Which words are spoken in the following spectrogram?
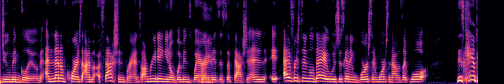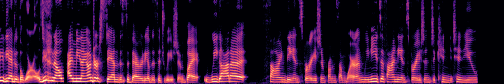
doom and gloom. And then, of course, I'm a fashion brand. So I'm reading, you know, women's wear and business of fashion. And it, every single day it was just getting worse and worse. And I was like, well, this can't be the end of the world, you know? I mean, I understand the severity of the situation, but we gotta find the inspiration from somewhere. And we need to find the inspiration to continue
